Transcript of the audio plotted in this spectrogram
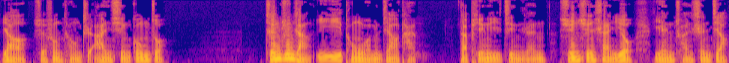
要雪峰同志安心工作。”陈军长一一同我们交谈，他平易近人，循循善诱，言传身教，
